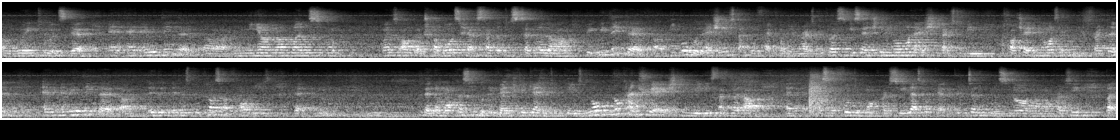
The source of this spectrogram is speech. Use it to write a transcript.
uh, going towards that. And, and, and we think that uh, in Myanmar, once once all the troubles have started to settle down, we, we think that uh, people would actually start to fight for their rights because essentially no one actually likes to be tortured, no one likes to be threatened. And, and we think that uh, it, it is because of all that that democracy would eventually get into place. No, no country actually really started out as, a full democracy. Let's look at Britain, who is now a democracy, but,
